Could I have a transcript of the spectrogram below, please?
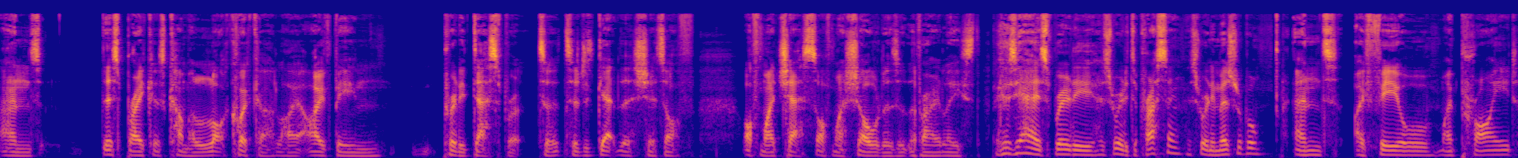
and this break has come a lot quicker. Like I've been pretty desperate to, to just get this shit off off my chest, off my shoulders at the very least. Because yeah, it's really it's really depressing. It's really miserable. And I feel my pride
